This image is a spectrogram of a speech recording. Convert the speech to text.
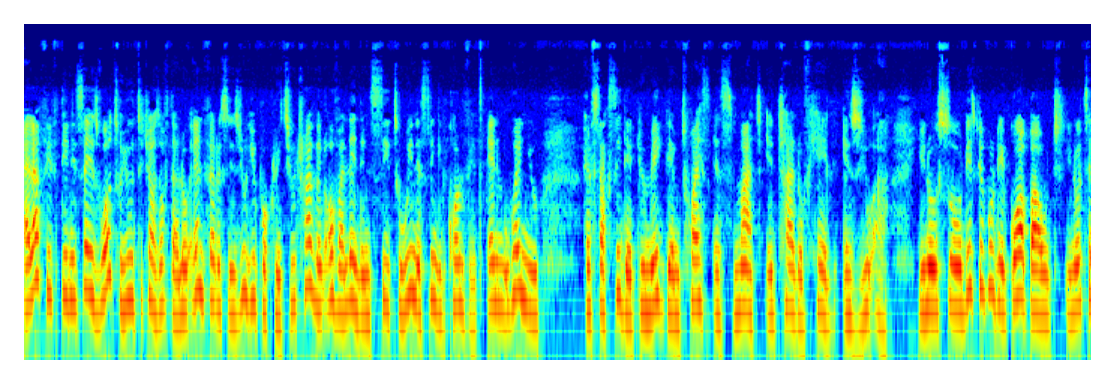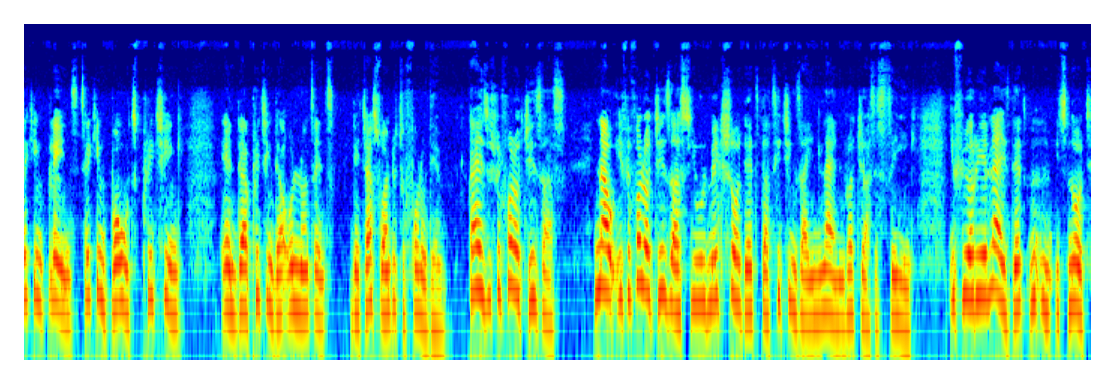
I love 15. It says, Woe to you, teachers of the law and Pharisees, you hypocrites! You travel over land and sea to win a single convert, and when you have succeeded, you make them twice as much a child of hell as you are. You know, so these people they go about, you know, taking planes, taking boats, preaching, and they're preaching their own nonsense. They just want you to follow them. Guys, you should follow Jesus. Now, if you follow Jesus, you will make sure that the teachings are in line with what Jesus is saying. If you realize that it's not,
